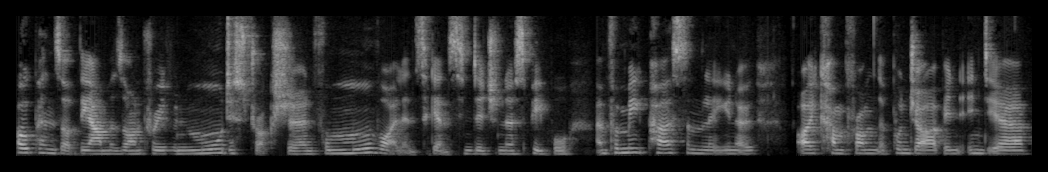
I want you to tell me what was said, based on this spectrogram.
opens up the Amazon for even more destruction, for more violence against Indigenous people. And for me personally, you know, I come from the Punjab in India,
